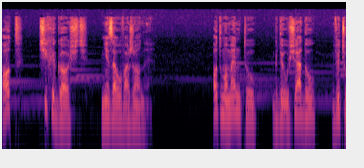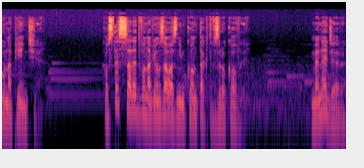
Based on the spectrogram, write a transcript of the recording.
Ot, cichy gość, niezauważony. Od momentu, gdy usiadł, wyczuł napięcie. Hostessa ledwo nawiązała z nim kontakt wzrokowy. Menedżer,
